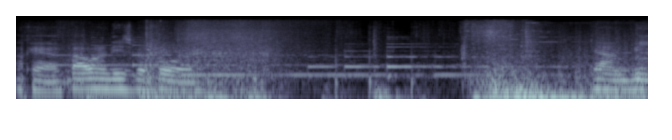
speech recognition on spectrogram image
Okay, I've got one of these before. Down B.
